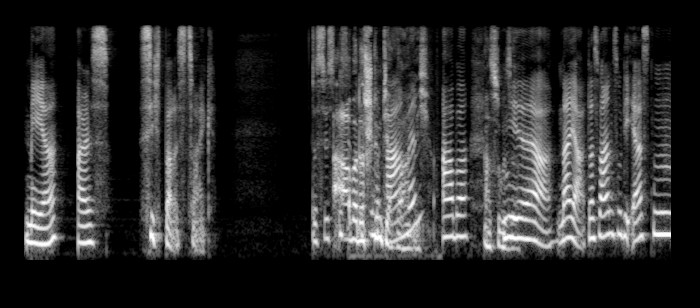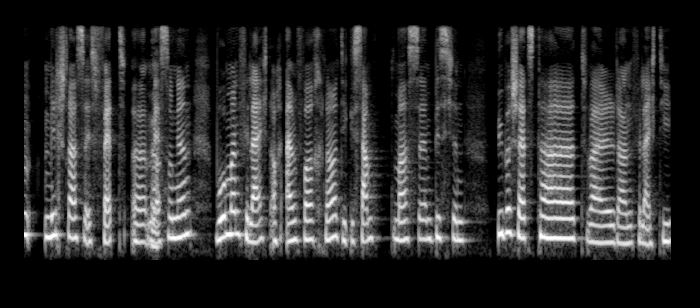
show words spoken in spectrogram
mehr als sichtbares Zeug. Das ist, ist Aber das im stimmt ja gar Rahmen, nicht. Aber Hast du gesagt. ja, naja, das waren so die ersten Milchstraße ist Fett äh, Messungen, wo man vielleicht auch einfach ne, die Gesamtmasse ein bisschen überschätzt hat, weil dann vielleicht die,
